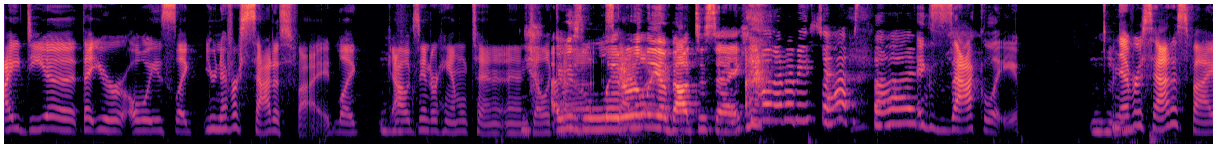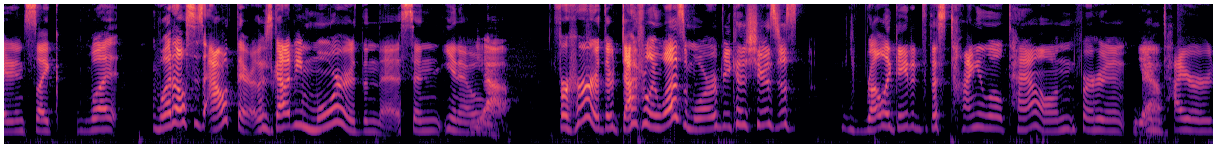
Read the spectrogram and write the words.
idea that you're always like you're never satisfied. Like Mhm. Alexander Hamilton and Angelica. I was literally about to say, he will never be satisfied. exactly. Mhm. never satisfied and it's like what what else is out there there's got to be more than this and you know Yeah. for her there definitely was more because she was just relegated to this tiny little town for her Yeah. entire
